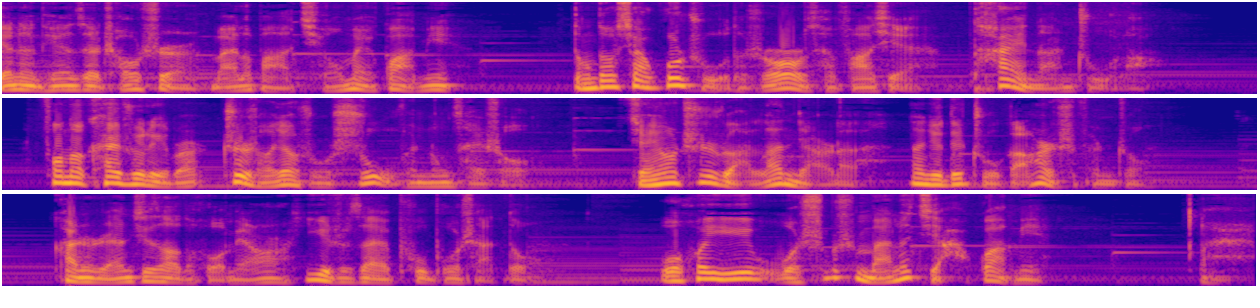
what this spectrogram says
前两天在超市买了把荞麦挂面，等到下锅煮的时候才发现太难煮了，放到开水里边至少要煮十五分钟才熟，想要吃软烂点的那就得煮个二十分钟。看着燃气灶的火苗一直在噗噗闪动，我怀疑我是不是买了假挂面。哎，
